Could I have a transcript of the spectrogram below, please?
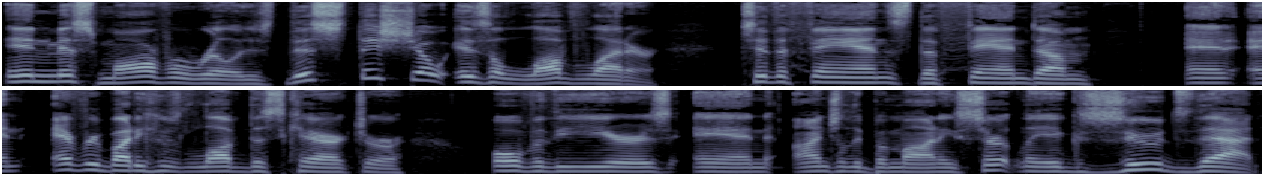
in Miss Marvel really. This this show is a love letter to the fans, the fandom, and and everybody who's loved this character over the years and Anjali Bhimani certainly exudes that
